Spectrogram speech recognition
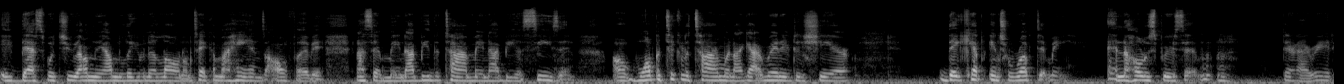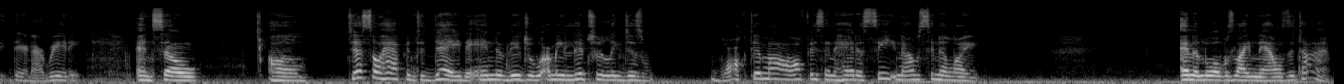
if that's what you, I mean, I'm leaving alone. I'm taking my hands off of it. And I said, may not be the time, may not be a season. Uh, one particular time when I got ready to share, they kept interrupting me. And the Holy Spirit said, mm -mm, they're not ready. They're not ready. And so, um, just so happened today, the individual, I mean, literally just walked in my office and had a seat. And I was sitting there like, and the Lord was like, now's the time.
